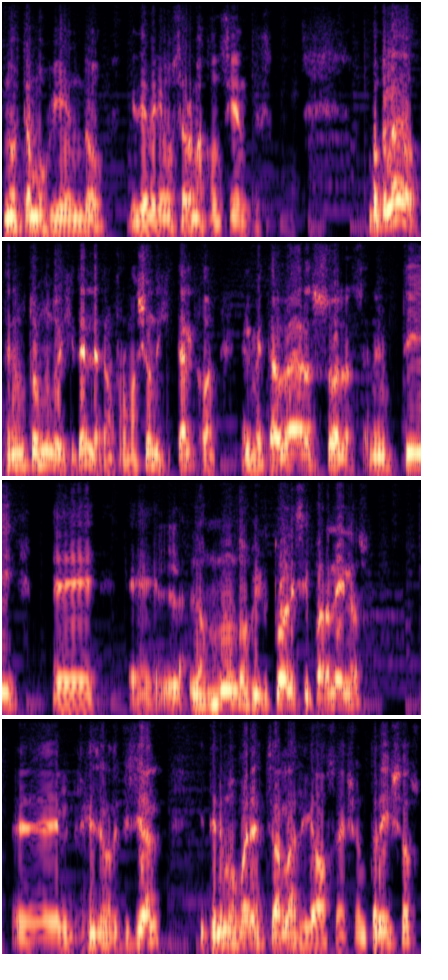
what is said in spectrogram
no estamos viendo y deberíamos ser más conscientes. Por otro lado, tenemos todo el mundo digital, la transformación digital con el metaverso, los NFT, eh, eh, los mundos virtuales y paralelos, eh, la inteligencia artificial, y tenemos varias charlas ligadas a ello. Entre ellos,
